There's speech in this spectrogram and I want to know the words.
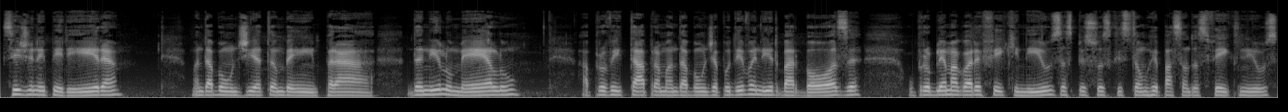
Sidney Pereira, mandar bom dia também para Danilo Melo, aproveitar para mandar bom dia para o Devanir Barbosa. O problema agora é fake news, as pessoas que estão repassando as fake news,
